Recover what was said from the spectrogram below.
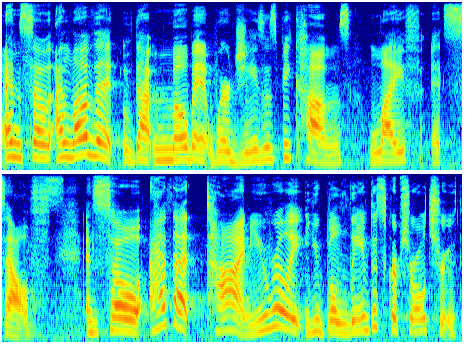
And so I love that that moment where Jesus becomes life itself. And so at that time, you really you believed the scriptural truth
